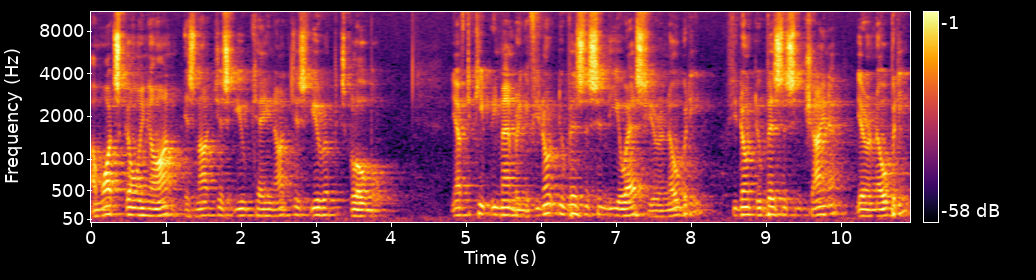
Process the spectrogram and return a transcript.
And what's going on is not just UK, not just Europe, it's global. You have to keep remembering if you don't do business in the US, you're a nobody. If you don't do business in China, you're a nobody.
